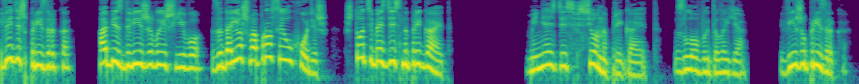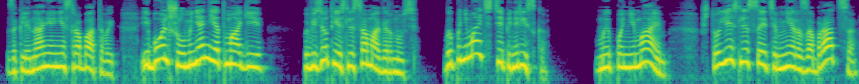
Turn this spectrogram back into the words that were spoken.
«Видишь призрака, обездвиживаешь его, задаешь вопросы и уходишь. Что тебя здесь напрягает?» «Меня здесь все напрягает», – зло выдала я. «Вижу призрака. Заклинание не срабатывает. И больше у меня нет магии. Повезет, если сама вернусь. Вы понимаете степень риска? Мы понимаем, что если с этим не разобраться,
